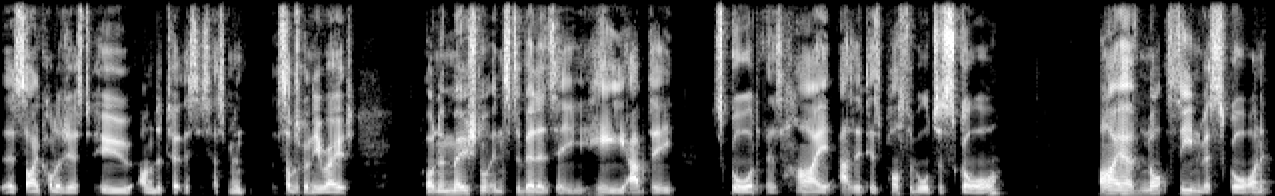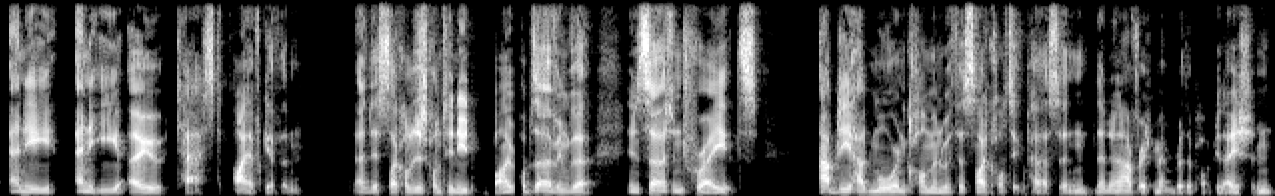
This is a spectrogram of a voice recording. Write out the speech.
The psychologist who undertook this assessment subsequently wrote on emotional instability, he, Abdi, scored as high as it is possible to score. I have not seen this score on any NEO test I have given. And this psychologist continued by observing that in certain traits, Abdi had more in common with a psychotic person than an average member of the population.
